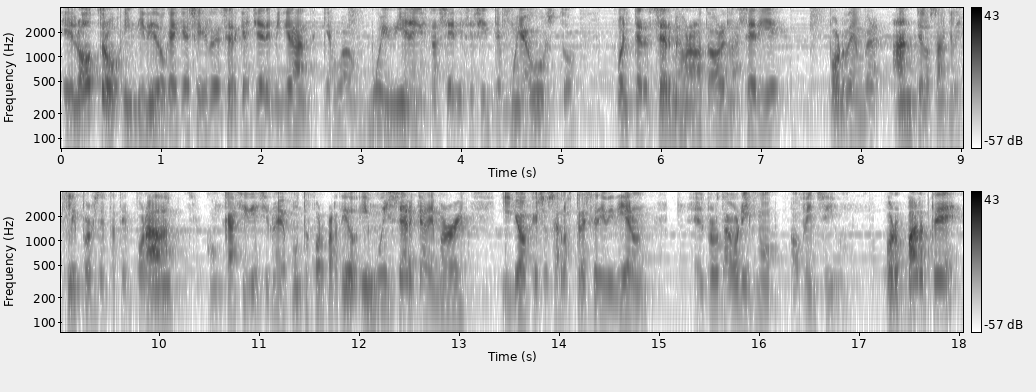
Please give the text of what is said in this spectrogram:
El otro individuo que hay que seguir de cerca es Jeremy Grant, que ha jugado muy bien en esta serie, se siente muy a gusto fue el tercer mejor anotador en la serie por Denver ante Los Angeles Clippers esta temporada, con casi 19 puntos por partido y muy cerca de Murray y Jokic. O sea, los tres se dividieron el protagonismo ofensivo. Por parte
